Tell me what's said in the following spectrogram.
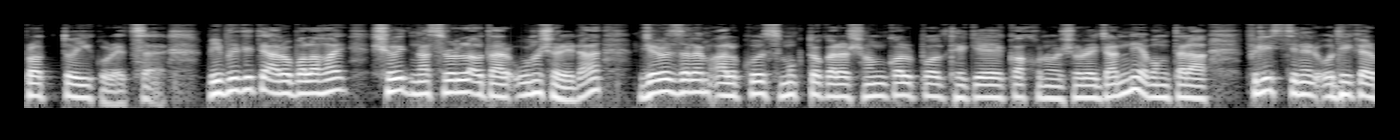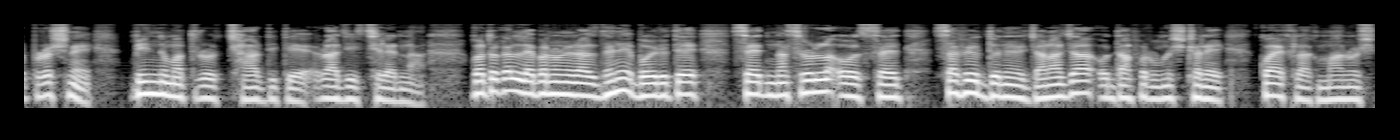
প্রত্যয়ী করেছে। বিবৃতিতে আরও বলা হয়, শহীদ নাসরুল্লাহ ও তার অনুসারীরা জেরুজালেম আলকুস মুক্ত করার সংকল্প থেকে কখনো সরে যাননি এবং তারা ফিলিস্তিনের অধিকার প্রশ্নে বিন্দুমাত্র ছাড় দিতে রাজি ছিলেন না। গতকাল লেবাননের রাজধানী বৈরুতে সৈয়দ নাসরুল্লাহ ও সৈয়দ সাফিউদ্দিনের জানাজা ও দাফর অনুষ্ঠানে কয়েক লাখ মানুষ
